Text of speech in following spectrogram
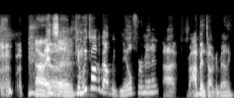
All right. And, so can we talk about McNeil for a minute? Uh, I've been talking about him.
